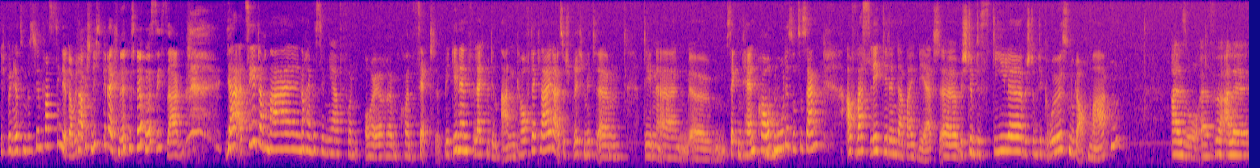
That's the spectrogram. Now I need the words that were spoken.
ich bin jetzt ein bisschen fasziniert. Damit habe ich nicht gerechnet, muss ich sagen. Ja, erzählt doch mal noch ein bisschen mehr von eurem Konzept. Beginnen vielleicht mit dem Ankauf der Kleider, also sprich mit ähm, den äh, äh, Second-Hand-Brautmode mhm. sozusagen. Auf was legt ihr denn dabei Wert? Äh, bestimmte Stile, bestimmte Größen oder auch Marken? Also, äh, für alle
